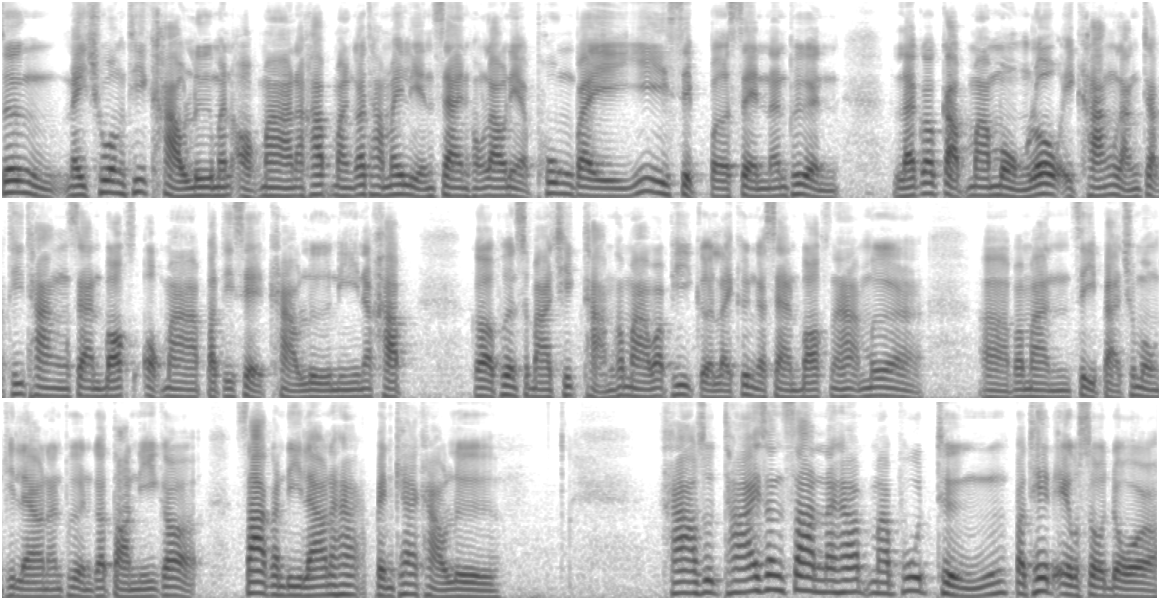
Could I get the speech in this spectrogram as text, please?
ซึ่งในช่วงที่ข่าวลือมันออกมานะครับ มันก็ทำให้เหรียญแซนของเราเนี่ยพุ่งไป 20%นั้นเพื่อน แล้วก็กลับมาหม่งโลกอีกครั้งหลังจากที่ทาง Sandbox ออกมาปฏิเสธข่าวลือนี้นะครับ ก็เพื่อนสมาชิกถามเข้ามาว่าพี่เกิดอะไรขึ้นกับ Sandbox นะฮะเมื่ออประมาณ 4-8 ชั่วโมงที่แล้วนั้นเพื่อนก็ตอนนี้ก็ทราบกันดีแล้วนะฮะ เป็นแค่ข่าวลือ ข่าวสุดท้ายสั้นๆนะครับ มาพูดถึงประเทศเอลโซดอร์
